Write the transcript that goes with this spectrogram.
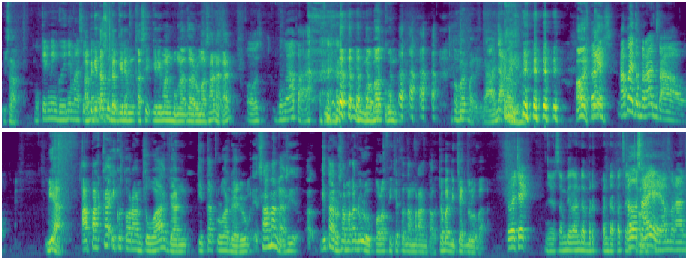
Bisa. Mungkin minggu ini masih. Tapi kita sudah kirim kasih kiriman bunga ke rumah sana kan? Oh bunga apa? bunga bakung. Apa paling nanya lagi? Oke, Oke, next. apa itu merantau? Dia, apakah ikut orang tua dan kita keluar dari rumah sama nggak sih? Kita harus samakan dulu pola pikir tentang merantau. Coba dicek dulu, Pak. Coba cek. ya sambil anda berpendapat saya. Kalau cek. saya ya meran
